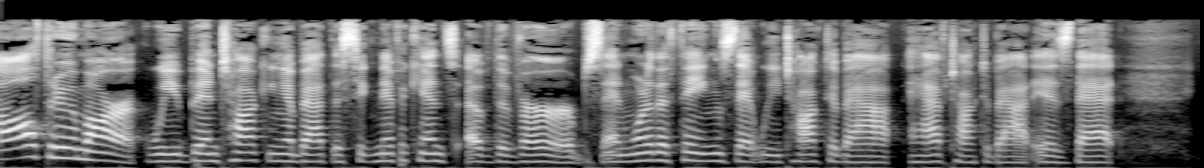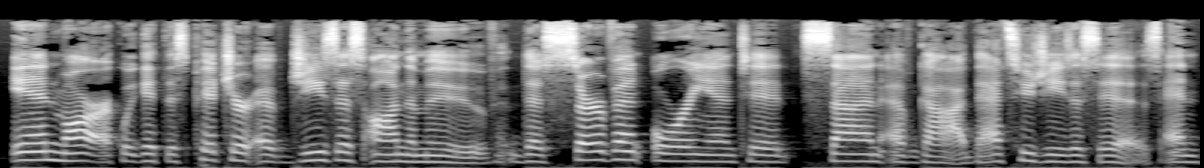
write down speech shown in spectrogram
All through Mark, we've been talking about the significance of the verbs. And one of the things that we talked about, have talked about, is that in Mark, we get this picture of Jesus on the move, the servant oriented Son of God. That's who Jesus is. And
